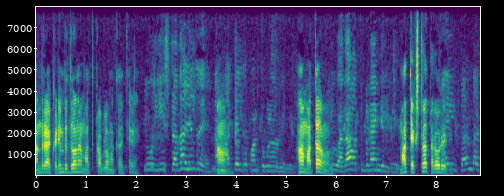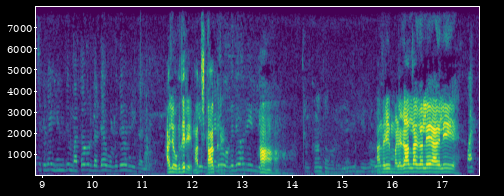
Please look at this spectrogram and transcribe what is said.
ಅಂದ್ರೆ ಕಡಿಮೆ ಬಿದ್ದು ಅಂದ್ರೆ ಮತ್ತೆ ಪ್ರಾಬ್ಲಮ್ ಆಕತ್ತೆ ಹೇಳಿ. ಇವು ಇಷ್ಟ ಅದ ಇಲ್ರಿ ನಾವ್ ಮತ್ತೆ ಕೊಂಡು ಹಾಂ ಮತ್ತೆ ಇವು ಅದಾವತ್ ಬಿಡಂಗಿಲ್ರಿ. ಮತ್ತೆ ಎಕ್ಸ್ಟ್ರಾ ತರೋರಿ ಈಗ ತಂದ ಆಚೆ ಕಡೆ ಹಿಂದೆ ಮತ್ತೊಬ್ರ ದಡ್ಡೆ ಒಗದೇವ್ರಿ ಈಗ ಅಲ್ಲಿ. ಅಲ್ಲಿ ಒಗ್ದಿರಿ ಮತ್ತೆ ಸ್ಟಾಕ್ ರೀ. ಒಗದೇವ್ರಿ ಇಲ್ಲಿ. ಹಾಂ ಹಾಂ ಹಾಂ. ಅಂದ್ರೆ ಈ ಮಳೆಗಾಲದಾಗಲೇ ಆಗಲಿ ಒಟ್ಟ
